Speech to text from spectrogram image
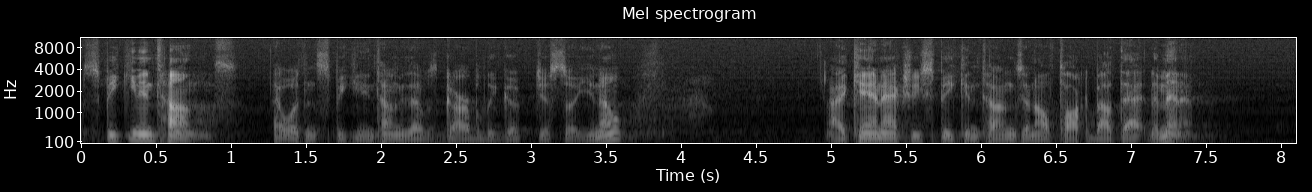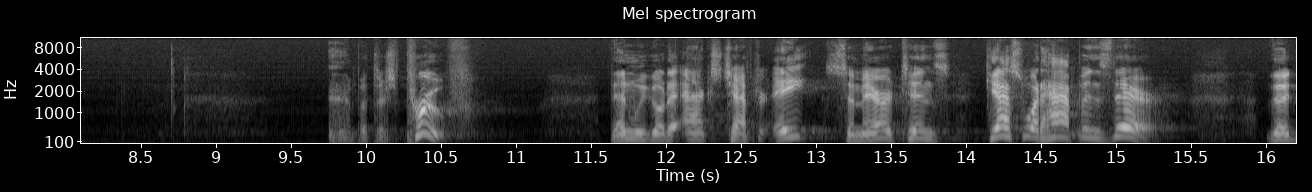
Speaking in tongues. That wasn't speaking in tongues, that was gobbledygook, just so you know. I can't actually speak in tongues, and I'll talk about that in a minute. but there's proof. Then we go to Acts chapter 8, Samaritans. Guess what happens there? The,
